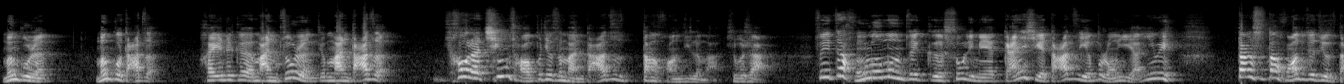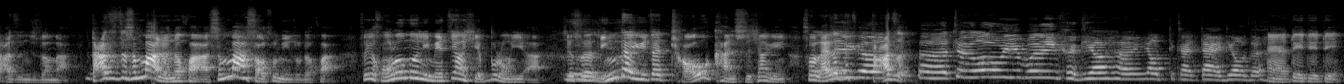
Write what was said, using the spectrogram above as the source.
蒙古人，蒙古达子，还有那个满族人就满达子，后来清朝不就是满达子当皇帝了吗？是不是啊？所以在《红楼梦》这个书里面，敢写达子也不容易啊，因为当时当皇帝的就是达子，你知道吗？达子这是骂人的话，是骂少数民族的话。所以《红楼梦》里面这样写不容易啊，就是林黛玉在调侃史湘云，说来了个达子，呃，这个录音本里肯定要要改改掉的。哎，对对对，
